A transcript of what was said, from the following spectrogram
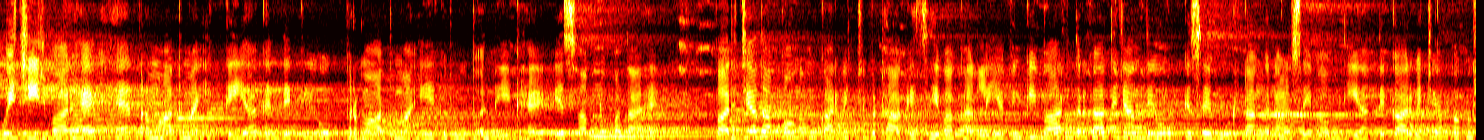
ਉਹੀ ਚੀਜ਼ ਬਾਹਰ ਹੈ ਹੈ ਪਰਮਾਤਮਾ ਇੱਕ ਹੀ ਆ। ਕਹਿੰਦੇ ਕਿ ਉਹ ਪਰਮਾਤਮਾ ਏਕ ਰੂਪ ਅਨੇਕ ਹੈ, ਇਹ ਸਭ ਨੂੰ ਪਤਾ ਹੈ। ਪਰ ਜਦ ਆਪਾਂ ਉਹਨਾਂ ਨੂੰ ਘਰ ਵਿੱਚ ਬਿਠਾ ਕੇ ਸੇਵਾ ਕਰ ਲਈਏ ਕਿਉਂਕਿ ਬਾਹਰ ਦਰਗਾਹ ਤੇ ਜਾਂਦੇ ਹੋ ਕਿਸੇ ਹੋਰ ਢੰਗ ਨਾਲ ਸੇਵਾ ਹੁੰਦੀ ਆ ਤੇ ਘਰ ਵਿੱਚ ਆਪਾਂ ਕੁਝ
